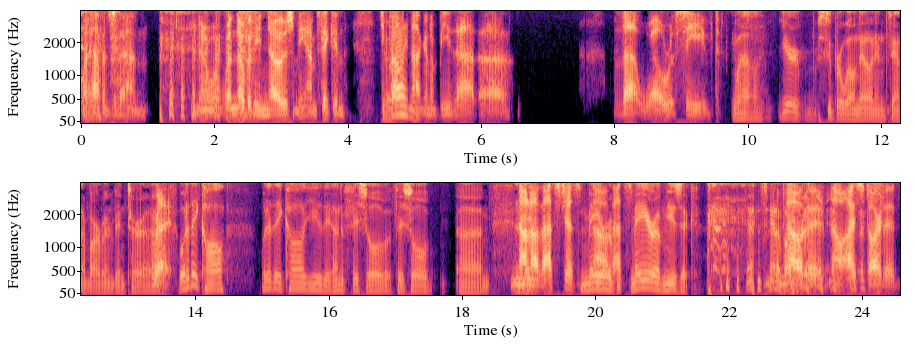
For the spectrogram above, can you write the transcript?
What happens then? You know, when, when nobody knows me, I'm thinking it's Yeah. probably not going to be that uh, that well received. Well, you're super well known in Santa Barbara and Ventura. Right. What do they call? What do they call you? The unofficial, official um, No, Ma- no, that's just mayor, no, that's mayor of music in Santa no, Barbara. no. I started,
